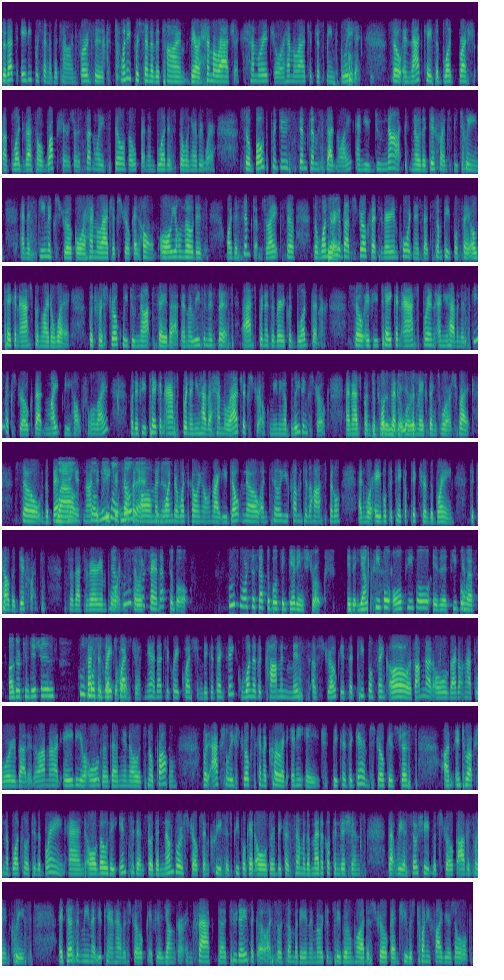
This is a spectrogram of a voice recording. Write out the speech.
So that's 80% of the time versus 20% of the time they're hemorrhagic. Hemorrhage or hemorrhagic just means bleeding. So in that case, a blood brush, a blood vessel ruptures or suddenly spills open and blood is spilling everywhere. So both produce symptoms suddenly, and you do not know the difference between an ischemic stroke or a hemorrhagic stroke at home. All you'll notice are the symptoms, right? So the one Right. thing about stroke that's very important is that some people say, "Oh, take an aspirin right away," but for stroke we do not say that, and the reason is this: aspirin is a very good blood thinner. So if you take an aspirin and you have an ischemic stroke, that might be helpful, right? But if you take an aspirin and you have a hemorrhagic stroke, meaning a bleeding stroke, and aspirin's a blood thinner, it you can make things worse, right? So the best wow. thing is not so to treat yourself at that, home you and know? wonder what's going on. Right. You don't know until you come into the hospital and we're able to take a picture of the brain to tell the difference. So that's very important. Now, who's so more susceptible? Who's more susceptible to getting strokes? Is it young people, old people? Is it people who have other conditions? Who's That's a great question. Yeah, that's a great question because I think one of the common myths of stroke is that people think, oh, if I'm not old, I don't have to worry about it, or I'm not 80 or older, then you know it's no problem. But actually, strokes can occur at any age because again, stroke is just an interruption of blood flow to the brain. And although the incidence or the number of strokes increase as people get older, because some of the medical conditions that we associate with stroke obviously increase, it doesn't mean that you can't have a stroke if you're younger. In fact, uh, two days ago, I saw somebody in the emergency room who had a stroke, and she was 25 years old,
